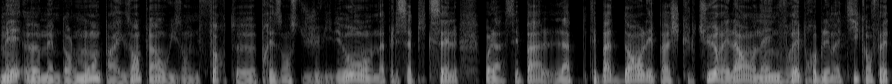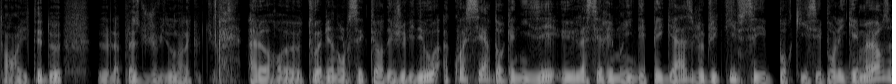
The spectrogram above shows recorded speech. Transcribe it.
Mais même dans le monde, par exemple, hein, où ils ont une forte présence du jeu vidéo, on appelle ça pixel. Voilà, c'est pas la, pas dans les pages culture. Et là, on a une vraie problématique en fait, en réalité, de, de la place du jeu vidéo dans la culture. Alors, tout va bien dans le secteur des jeux vidéo. À quoi sert d'organiser la cérémonie des Pégases? L'objectif, c'est pour qui? C'est pour les gamers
